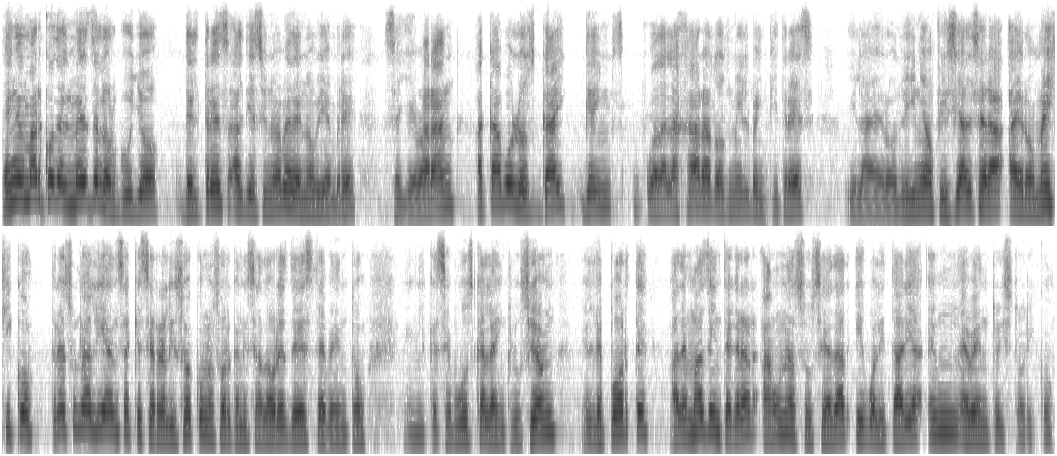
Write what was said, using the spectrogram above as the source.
En el marco del mes del orgullo, del 3 al 19 de noviembre, se llevarán a cabo los Guy Games Guadalajara 2023 y la aerolínea oficial será Aeroméxico, tras una alianza que se realizó con los organizadores de este evento, en el que se busca la inclusión, el deporte, además de integrar a una sociedad igualitaria en un evento histórico.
